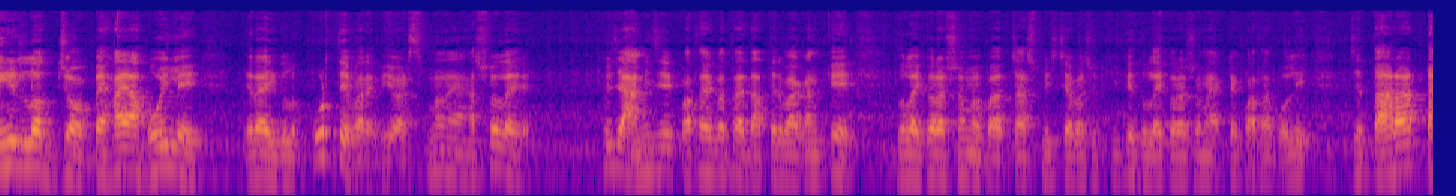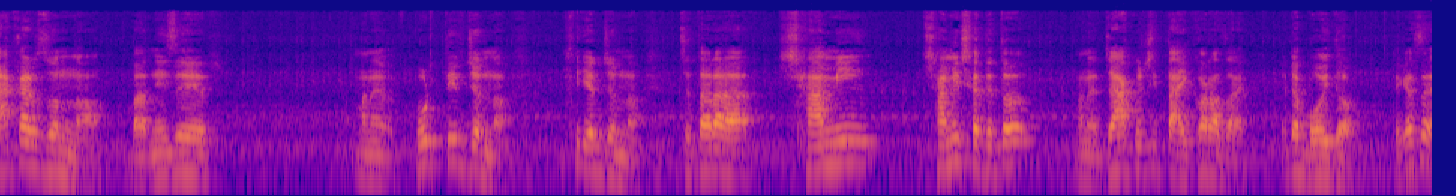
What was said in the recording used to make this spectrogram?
নির্লজ্জ, বেহায়া হইলে এরা এগুলো করতে পারে ভিউয়ার্স মানে আসলে ওই যে আমি যে কথায় কথায় দাঁতের বাগানকে ধুলাই করার সময় বা চাষ মিষ্টি বা শুকিকে ধুলাই করার সময় একটা কথা বলি যে তারা টাকার জন্য বা নিজের মানে ফুর্তির জন্য এর জন্য যে তারা স্বামী, স্বামীর সাথে তো মানে যা খুশি তাই করা যায়, এটা বৈধ, ঠিক আছে?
